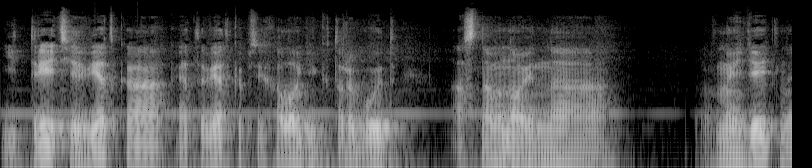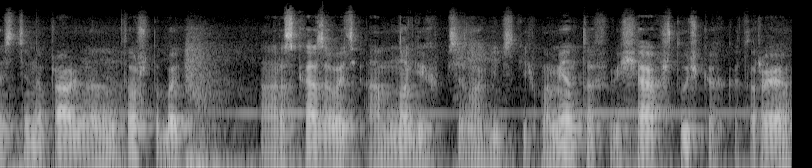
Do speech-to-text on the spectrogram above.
И третья ветка – это ветка психологии, которая будет основной на, в моей деятельности, направлена на то, чтобы а, рассказывать о многих психологических моментах, вещах, штучках, которые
